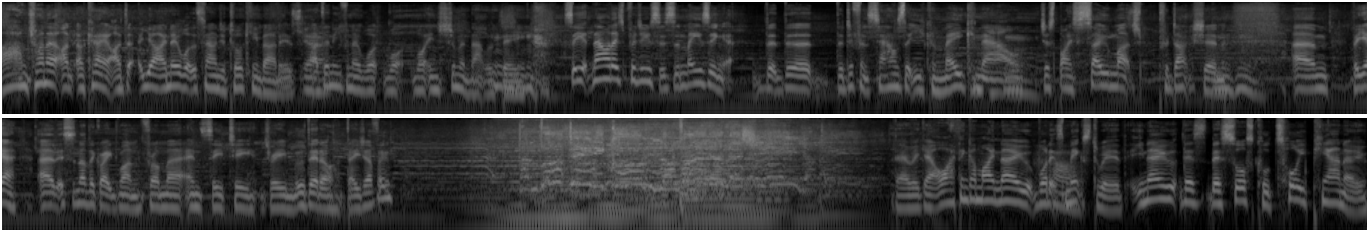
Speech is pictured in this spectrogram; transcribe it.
Ah, I'm trying to. Okay, I d- yeah, I know what the sound you're talking about is. Yeah. I don't even know what, what, what instrument that would be. See, nowadays producers, it's amazing the, the the different sounds that you can make now just by so much production. Um, but yeah, uh, it's another great one from uh, NCT Dream. Udero, Deja Vu. There we go. Oh, I think I might know what it's mixed with. You know, there's there's a source called toy piano,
